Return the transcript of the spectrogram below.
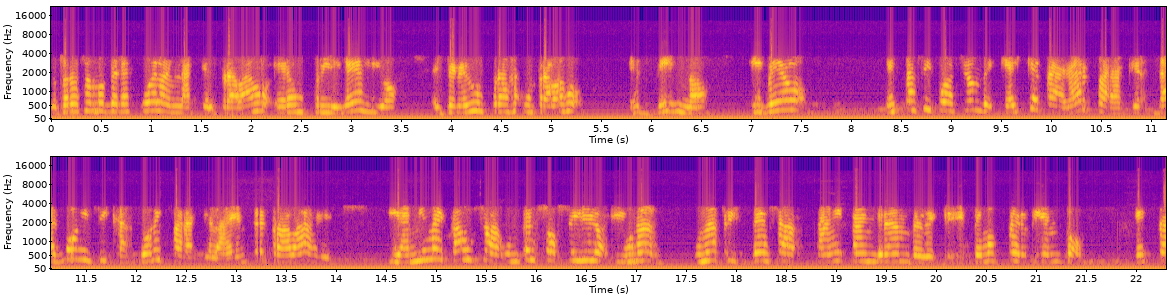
Nosotros somos de la escuela en la que el trabajo era un privilegio el tener un, un trabajo digno. Y veo esta situación de que hay que pagar para que dar bonificaciones para que la gente trabaje y a mí me causa un desauxilio y una una tristeza tan y tan grande de que estemos perdiendo esta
